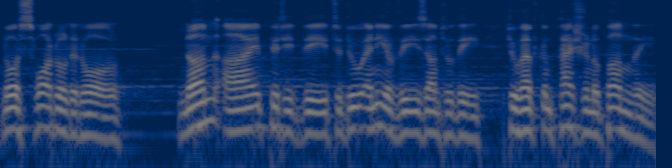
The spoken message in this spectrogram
nor swaddled at all. None eye pitied thee to do any of these unto thee, to have compassion upon thee.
